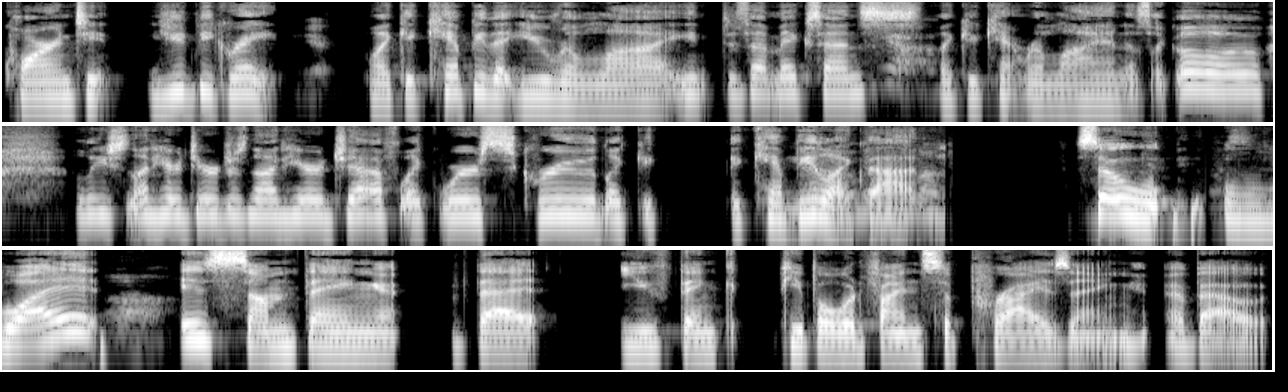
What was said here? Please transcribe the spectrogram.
quarantine, you'd be great. Yeah. Like it can't be that you rely. Does that make sense? Yeah. Like you can't rely on us. Like, oh, Alicia's not here. Deirdre's not here. Jeff, like we're screwed. Like it, it can't no, be like that. Not- so what is something that you think people would find surprising about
